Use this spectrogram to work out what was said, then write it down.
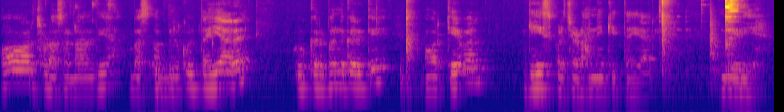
और थोड़ा सा डाल दिया। बस अब बिल्कुल तैयार है। कुकर बंद करके और केवल गैस पर चढ़ाने की तैयारी देरी है।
